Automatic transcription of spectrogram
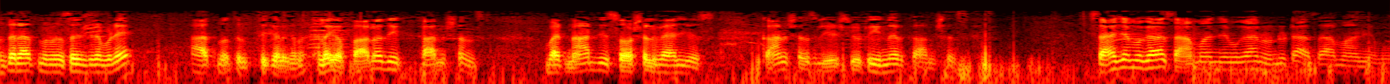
అంతరాత్మను అనుసరించినప్పుడే ఆత్మతృప్తి కలుగు అలాగే follow the conscience but not the social values conscience leads you to inner consciousness సహజముగా సామాన్యముగా నుండుట అసామాన్యము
